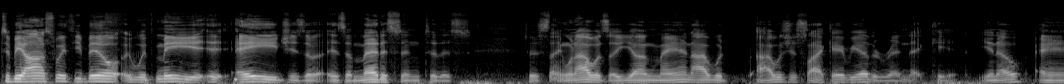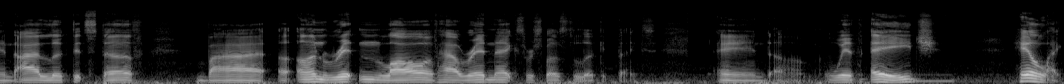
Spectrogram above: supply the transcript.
to be honest with you, Bill, with me, it, age is a is a medicine to this to this thing. When I was a young man, I would I was just like every other redneck kid, you know, and I looked at stuff by an unwritten law of how rednecks were supposed to look at things. And um, with age, hell, like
